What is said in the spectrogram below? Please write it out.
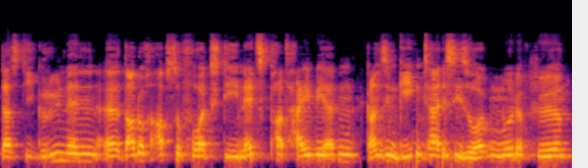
dass die Grünen äh, dadurch ab sofort die Netzpartei werden. Ganz im Gegenteil, sie sorgen nur dafür,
